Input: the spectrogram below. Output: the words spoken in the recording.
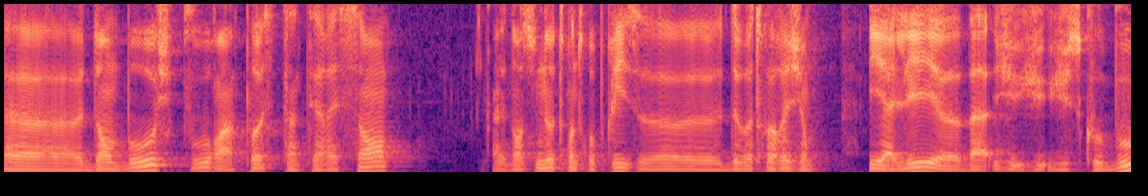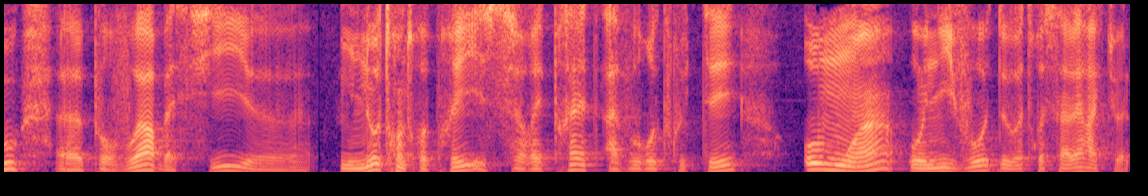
d'embauche pour un poste intéressant dans une autre entreprise de votre région et aller bah, jusqu'au bout pour voir bah, si une autre entreprise serait prête à vous recruter au moins au niveau de votre salaire actuel.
